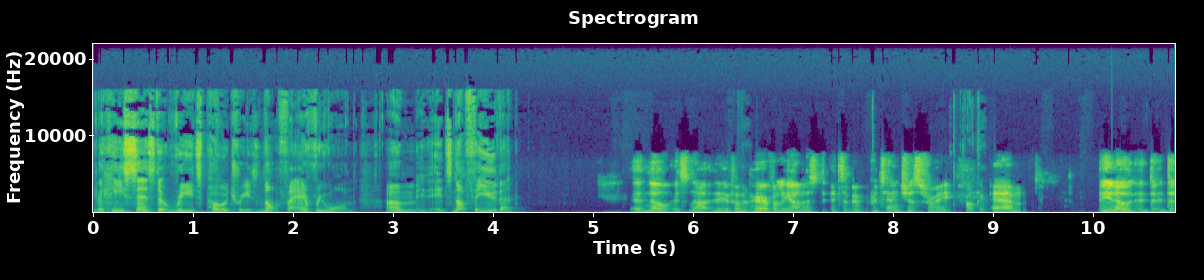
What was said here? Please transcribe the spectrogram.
you know, he says that Reed's poetry is not for everyone. Um, it- it's not for you then. Uh, no, it's not. If I'm perfectly honest, it's a bit pretentious for me. Okay. Um, you know, d- d-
